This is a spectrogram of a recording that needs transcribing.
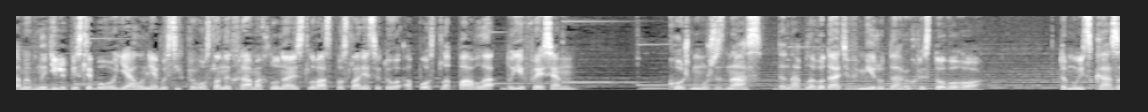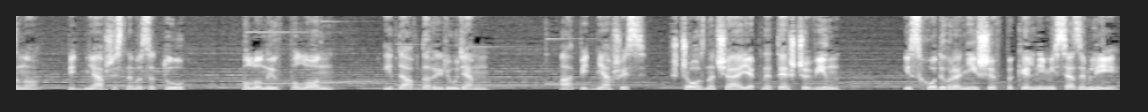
Саме в неділю після Богоявлення в усіх православних храмах лунають слова з послання святого апостола Павла до Єфесян. Кожному ж з нас дана благодать в міру дару Христового. Тому і сказано, піднявшись на висоту, полонив полон і дав дари людям. А піднявшись, що означає, як не те, що він і сходив раніше в пекельні місця землі.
